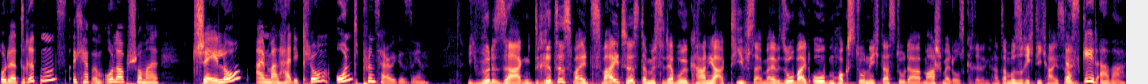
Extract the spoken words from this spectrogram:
Oder drittens, ich habe im Urlaub schon mal J-Lo, einmal Heidi Klum und Prince Harry gesehen. Ich würde sagen drittes, weil zweites, da müsste der Vulkan ja aktiv sein, weil so weit oben hockst du nicht, dass du da Marshmallows grillen kannst. Da muss es richtig heiß sein. Das geht aber.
